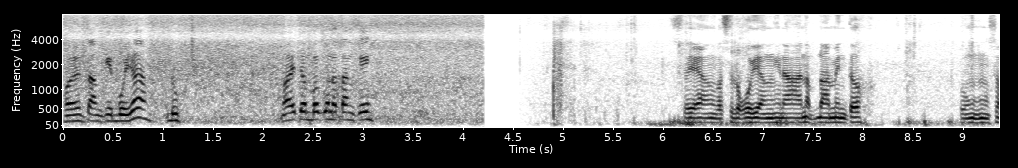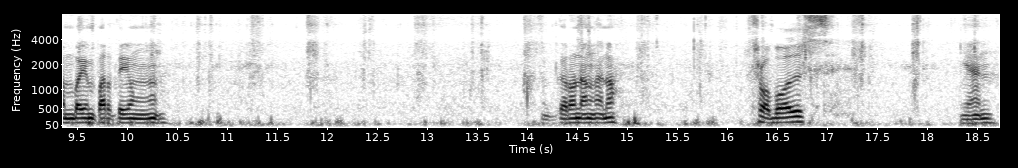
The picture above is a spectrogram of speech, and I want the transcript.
Oh, yung tangke boy ha. Duh. Makita ang bago na tangke. So yan, kasalukuyang hinahanap namin to. Kung saan ba yung parte yung nagkaroon ng ano troubles. Yan.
